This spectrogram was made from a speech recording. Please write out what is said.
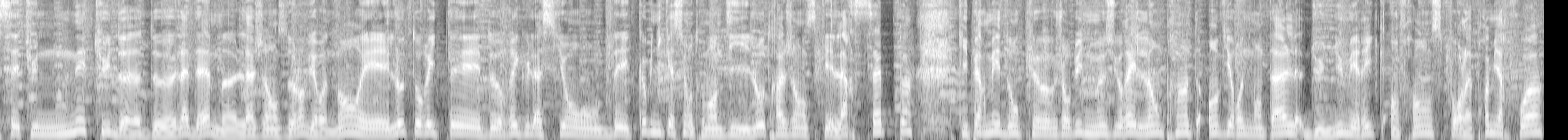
C'est une étude de l'ADEME, l'Agence de l'environnement, et l'autorité de régulation des communications, autrement dit l'autre agence qui est l'ARCEP, qui permet donc euh, aujourd'hui de mesurer l'empreinte environnementale du numérique en France. Pour la première fois,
